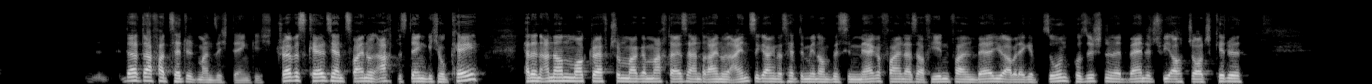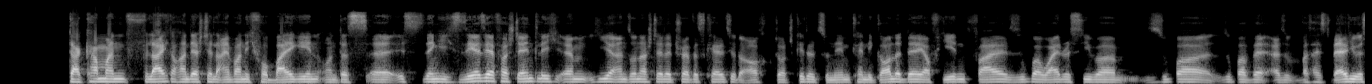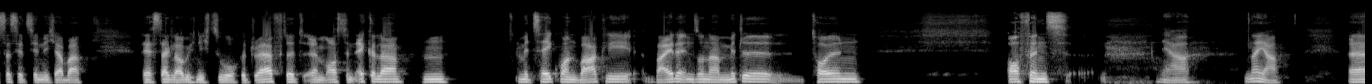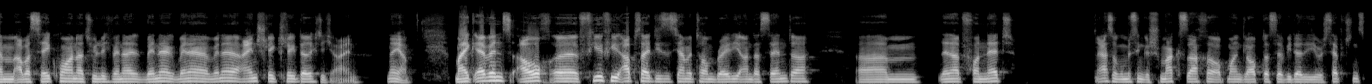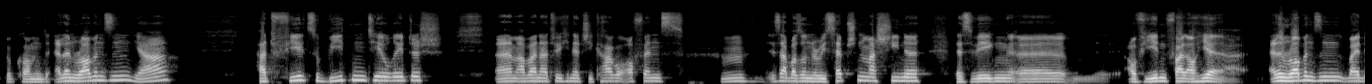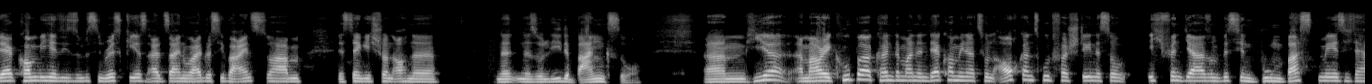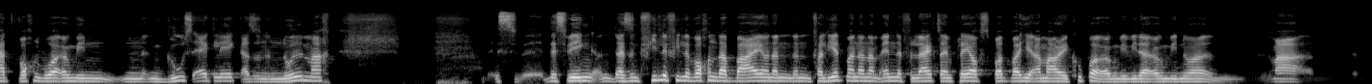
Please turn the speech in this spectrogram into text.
da, da verzettelt man sich, denke ich. Travis Kelsey an 208 ist, denke ich, okay. Ich hatte einen anderen Mockdraft schon mal gemacht, da ist er an 301 gegangen. Das hätte mir noch ein bisschen mehr gefallen. Da ist er auf jeden Fall ein Value, aber der gibt so ein Positional Advantage wie auch George Kittle da kann man vielleicht auch an der Stelle einfach nicht vorbeigehen. Und das äh, ist, denke ich, sehr, sehr verständlich, ähm, hier an so einer Stelle Travis Kelsey oder auch George Kittle zu nehmen. Kenny Golladay auf jeden Fall, super Wide Receiver, super, super, also was heißt Value ist das jetzt hier nicht, aber der ist da, glaube ich, nicht zu hoch gedraftet. Ähm, Austin Eckler hm, mit Saquon Barkley, beide in so einer mitteltollen Offense. Ja, naja, ähm, aber Saquon natürlich, wenn er, wenn er, wenn er, wenn er einschlägt, schlägt er richtig ein. Naja. Mike Evans auch äh, viel, viel Upside dieses Jahr mit Tom Brady an der Center. Ähm, Leonard Fournette, ja, so ein bisschen Geschmackssache, ob man glaubt, dass er wieder die Receptions bekommt. Alan Robinson, ja, hat viel zu bieten, theoretisch. Ähm, aber natürlich in der Chicago Offense hm, ist aber so eine Reception-Maschine. Deswegen äh, auf jeden Fall auch hier Allen Robinson bei der Kombi hier, die so ein bisschen risky ist, als seinen Wide Receiver 1 zu haben, ist, denke ich, schon auch eine, eine, eine solide Bank so. Ähm, hier, Amari Cooper könnte man in der Kombination auch ganz gut verstehen. Ist so, ich finde ja so ein bisschen Boom-Bust-mäßig. Der hat Wochen, wo er irgendwie ein, ein Goose-Egg legt, also eine Null macht. Ist, deswegen, da sind viele, viele Wochen dabei und dann, dann verliert man dann am Ende vielleicht seinen Playoff-Spot, weil hier Amari Cooper irgendwie wieder irgendwie nur mal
